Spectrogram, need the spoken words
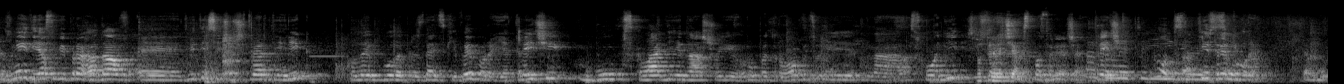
розумієте, я собі пригадав е, 2004 рік, коли були президентські вибори, я тричі був в складі нашої групи Дрогобицької на сході. Спостерігачем. Спостерігачем. Тричі. Ну, ті три тури. Я був.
